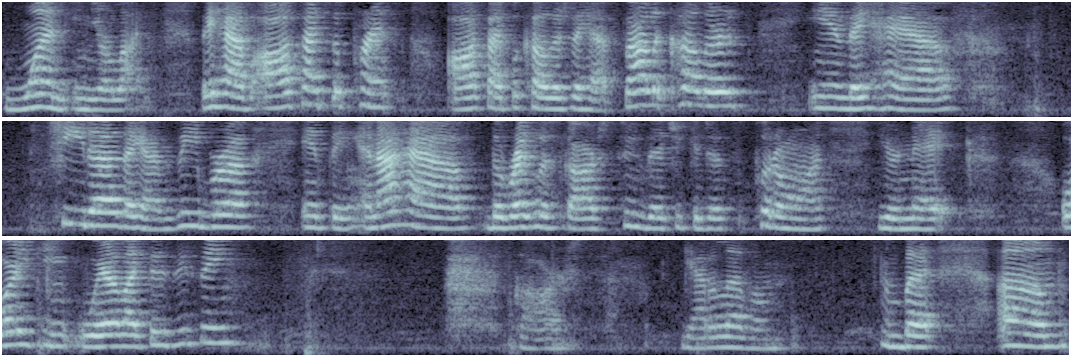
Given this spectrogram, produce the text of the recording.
one in your life. They have all types of prints, all type of colors. They have solid colors, and they have cheetah, they have zebra, anything. And I have the regular scarves too that you can just put on your neck. Or you can wear like this, you see? Scarves. Gotta love them. But um,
